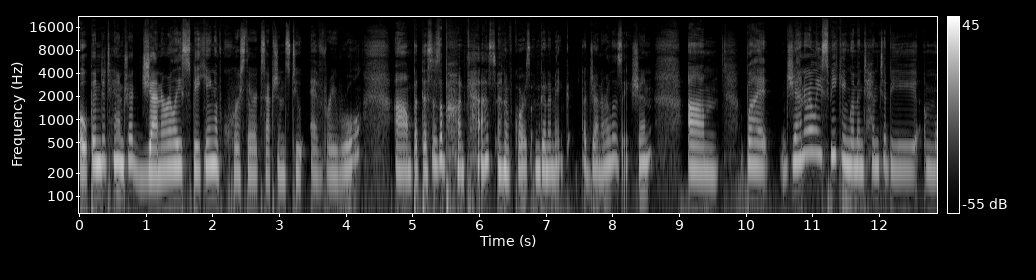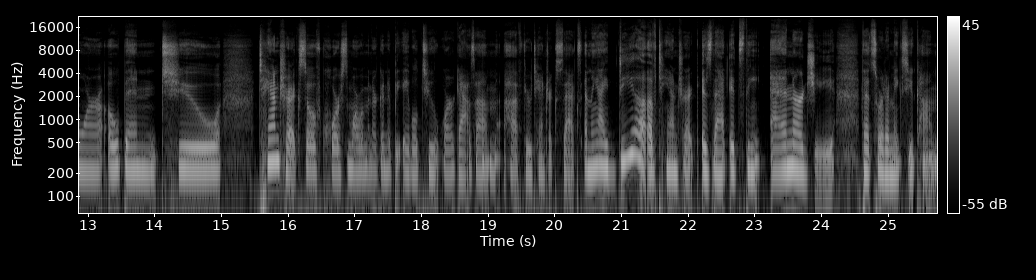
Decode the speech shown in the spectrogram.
open to tantric, generally speaking. Of course, there are exceptions to every rule, um, but this is a podcast, and of course, I'm going to make a generalization. Um, but generally speaking, women tend to be more open to tantric. So, of course, more women are going to be able to orgasm uh, through tantric sex. And the idea of tantric is that it's the energy that sort of makes you come.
